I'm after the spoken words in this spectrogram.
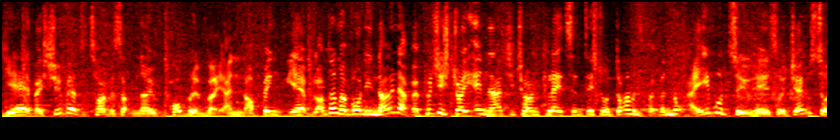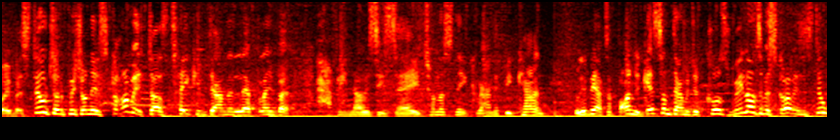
Yeah, they should be able to tie this up no problem. But And I think, yeah, Bloodline have already known that. They're pushing straight in and actually try and collect additional diamonds, but they're not able to here. So Gem Story, but still trying to push on in. Skywitch does take him down in the left lane, but Javi knows he's there. Trying to sneak around if he can. Will he be able to find him? Get some damage of course. Realizes that Skywitch is still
